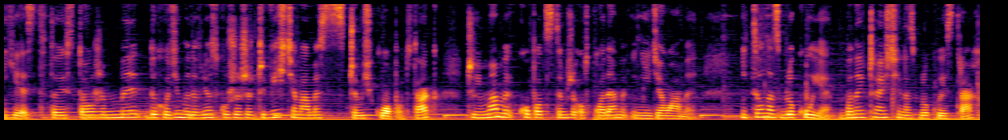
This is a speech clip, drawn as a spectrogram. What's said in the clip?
jest, to jest to, że my dochodzimy do wniosku, że rzeczywiście mamy z czymś kłopot, tak? Czyli mamy kłopot z tym, że odkładamy i nie działamy. I co nas blokuje? Bo najczęściej nas blokuje strach,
